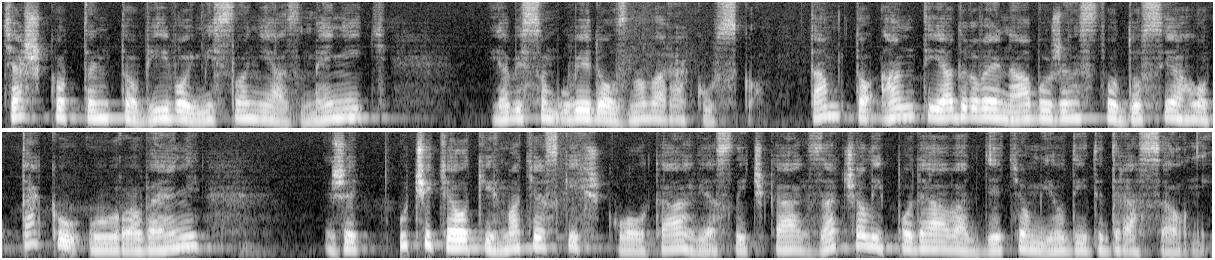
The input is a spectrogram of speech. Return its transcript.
ťažko tento vývoj myslenia zmeniť. Ja by som uviedol znova Rakúsko. Tamto antijadrové náboženstvo dosiahlo takú úroveň, že učiteľky v materských škôlkach, v jasličkách začali podávať deťom jodid draselný.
